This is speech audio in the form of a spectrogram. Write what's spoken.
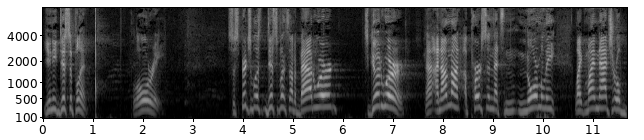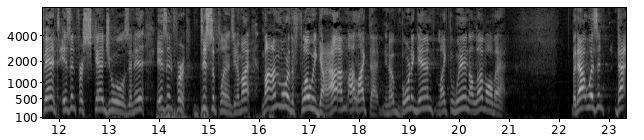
You need discipline. Glory. So, spiritual discipline is not a bad word, it's a good word. And I'm not a person that's normally like my natural bent isn't for schedules and it isn't for disciplines. You know, my, my I'm more the flowy guy. I, I, I like that. You know, born again, like the wind. I love all that. But that wasn't that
